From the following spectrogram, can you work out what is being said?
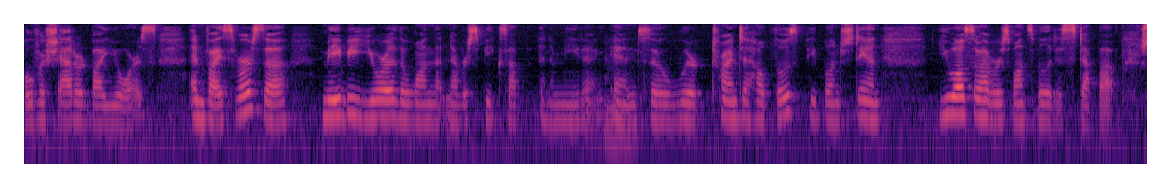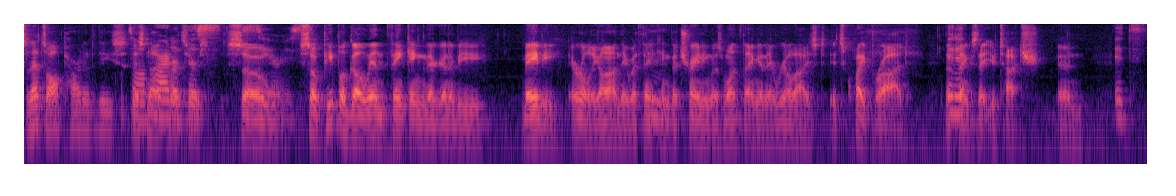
overshadowed by yours and vice versa maybe you're the one that never speaks up in a meeting Mm. and so we're trying to help those people understand you also have a responsibility to step up So that's all part of these. It's all part of series? this so series. so people go in thinking they're going to be maybe early on they were thinking Mm. the training was one thing and they realized it's quite broad the It- things that you touch and it's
